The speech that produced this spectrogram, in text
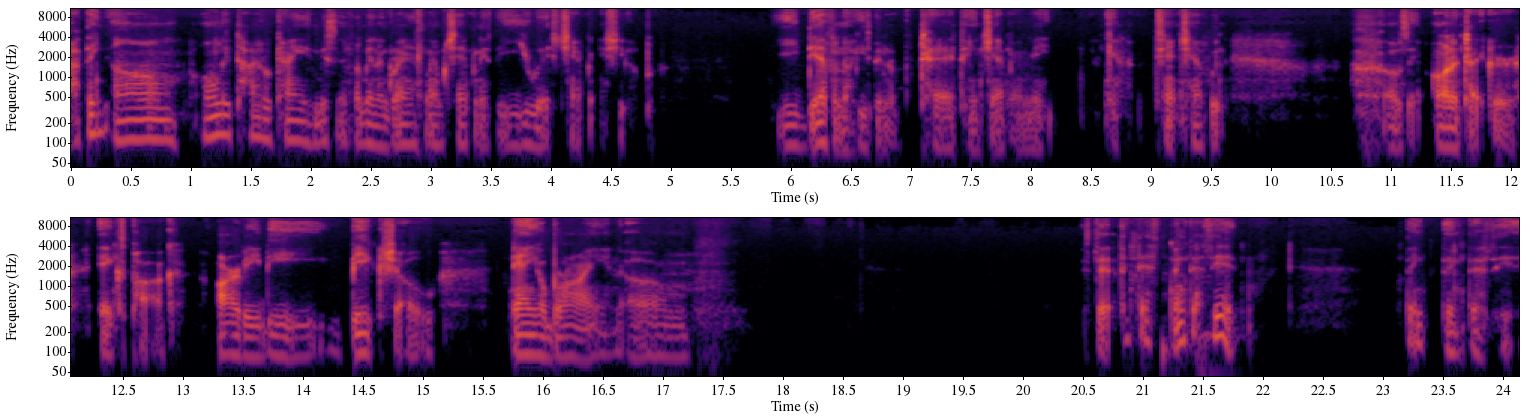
I think um only title Kane is missing from being a Grand Slam champion is the US championship. He definitely he's been a tag team champion. I mean, champ, champ with I was it Undertaker, X Pac, RVD, Big Show, Daniel Bryan. Um, that I think that's I think that's it. I think think that's it.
